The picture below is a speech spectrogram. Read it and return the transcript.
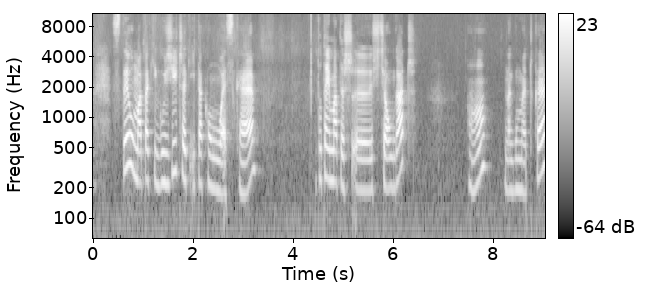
Z tyłu ma taki guziczek i taką łezkę. Tutaj ma też y, ściągacz. O, na gumeczkę.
